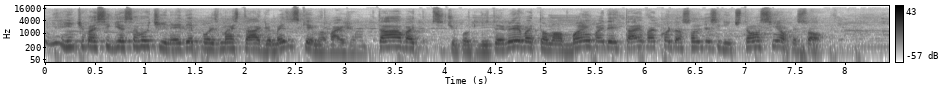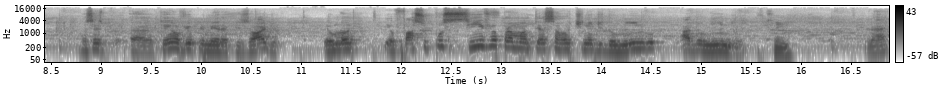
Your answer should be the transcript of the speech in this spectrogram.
e a gente vai seguir essa rotina. E depois, mais tarde, é o mesmo esquema. Vai jantar, vai assistir um pouquinho de TV, vai tomar banho, vai deitar e vai acordar só no dia seguinte. Então, assim, ó, pessoal. Vocês, uh, quem ouviu o primeiro episódio, eu, man, eu faço o possível para manter essa rotina de domingo a domingo. Sim. Né?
